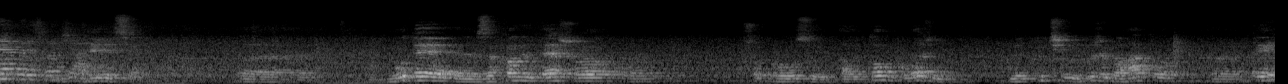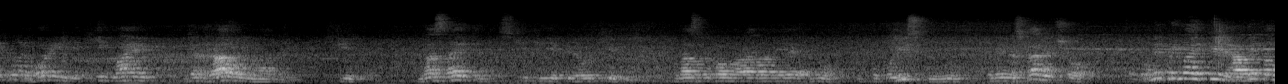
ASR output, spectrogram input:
не передбачає. Дивіться, е, буде е, законом те, що, е, що проголосують, але в тому положенні не включені дуже багато тих категорій, які мають державу пільги. У нас знаєте, скільки є пільговиків? У нас Верховна Рада є ну, популістські, і вони не скажуть, що вони приймають пільги, а ви там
